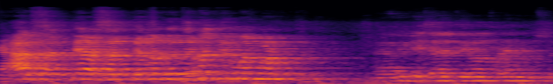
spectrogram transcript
ಯಾರು ಸತ್ಯ ಅಸತ್ಯ ಅನ್ನೋದು ಜನ ತೀರ್ಮಾನ ಮಾಡ್ತಾರೆ ಅದಕ್ಕೆ ಜನ ತೀರ್ಮಾನ ಮಾಡಿ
